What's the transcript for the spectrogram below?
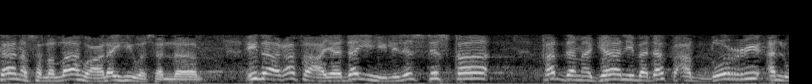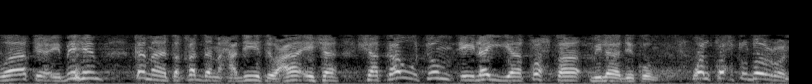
كان صلى الله عليه وسلم إذا رفع يديه للاستسقاء قدم جانب دفع الضر الواقع بهم كما تقدم حديث عائشة شكوتم إلي قحط بلادكم والقحط ضر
